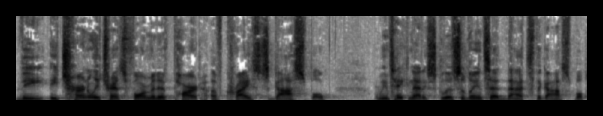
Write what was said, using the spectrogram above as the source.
the eternally transformative part of Christ's gospel We've taken that exclusively and said that's the gospel.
